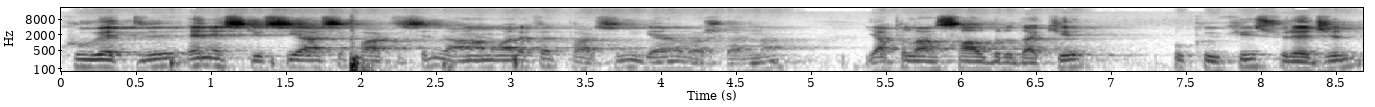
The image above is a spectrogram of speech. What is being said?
kuvvetli, en eski siyasi partisinin ve ana muhalefet partisinin genel başkanına yapılan saldırıdaki hukuki sürecin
